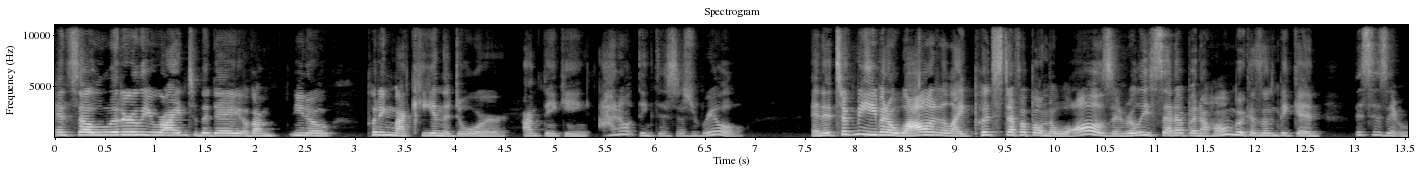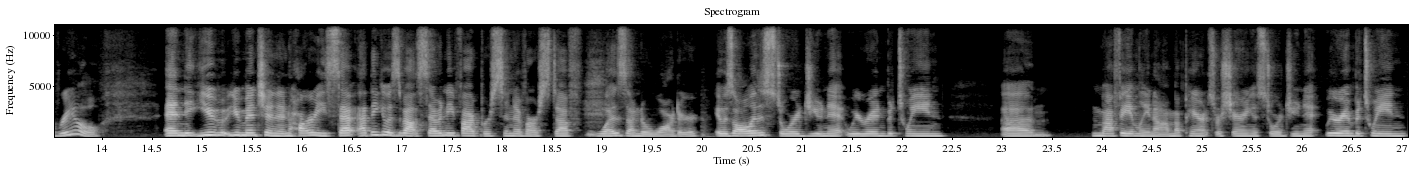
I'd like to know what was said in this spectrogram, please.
And so, literally, right into the day of I'm, you know, putting my key in the door, I'm thinking, I don't think this is real. And it took me even a while to like put stuff up on the walls and really set up in a home because I'm thinking this isn't real. And you you mentioned in Harvey, I think it was about 75% of our stuff was underwater. It was all in a storage unit. We were in between um, my family and I, my parents were sharing a storage unit. We were in between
